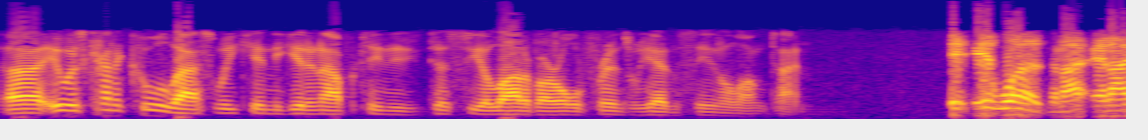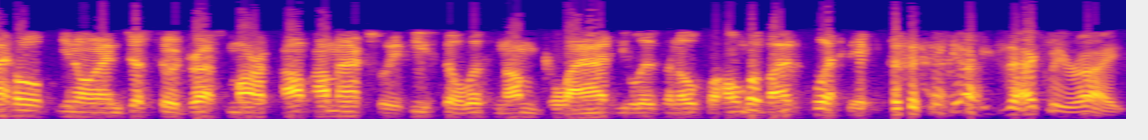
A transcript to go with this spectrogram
uh, it was kind of cool last weekend to get an opportunity to see a lot of our old friends we hadn't seen in a long time. It, it was, and I and I hope you know. And just to address Mark, I'm, I'm actually, if he's still listening, I'm glad he lives in Oklahoma. By the way, yeah, exactly right.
